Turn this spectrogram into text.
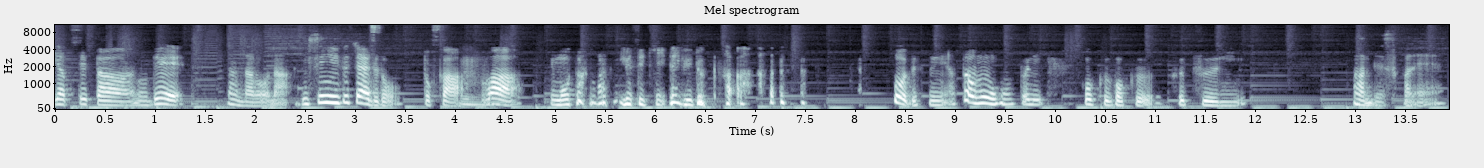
やってたので、なんだろうな、ディスニーズ・チャイルドとかは、元が出て聞いたりとか。そうですね。あとはもう本当にごくごく普通に、なんですかね。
